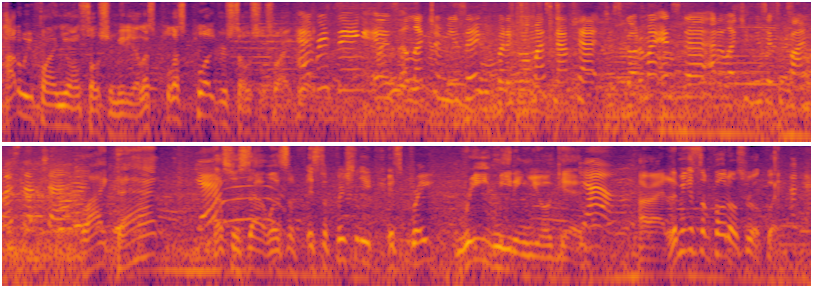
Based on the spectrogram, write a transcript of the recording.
how do we find you on social media? Let's let's plug your socials right here. Everything is Alectra Music, but if you want my Snapchat, just go to my Insta at Alectra Music to find my Snapchat. Like that? Yeah. That's just that was. It's officially. It's great re-meeting you again. Yeah. All right. Let me get some photos real quick. Okay.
